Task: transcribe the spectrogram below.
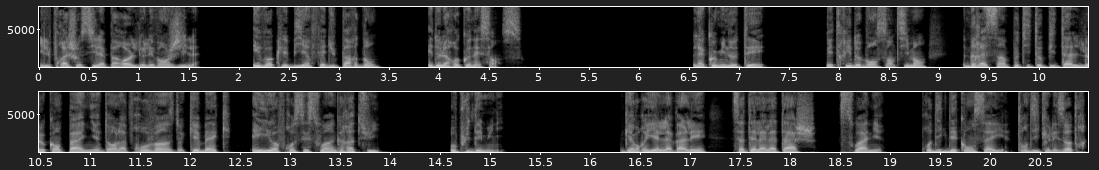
Il prêche aussi la parole de l'Évangile, évoque les bienfaits du pardon et de la reconnaissance. La communauté, pétrie de bons sentiments, dresse un petit hôpital de campagne dans la province de Québec et y offre ses soins gratuits aux plus démunis. Gabriel Lavallée s'attelle à la tâche, soigne, prodigue des conseils, tandis que les autres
